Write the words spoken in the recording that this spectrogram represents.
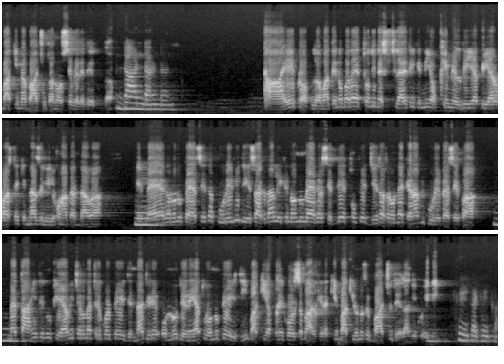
ਬਾਕੀ ਮੈਂ ਬਾਅਦ ਚ ਤੁਹਾਨੂੰ ਉਸੇ ਵੇਲੇ ਦੇ ਦੂੰਗਾ। ਡਨ ਡਨ ਡਨ ਹਾਂ ਇਹ ਪ੍ਰੋਬਲਮ ਆ। ਤੈਨੂੰ ਪਤਾ ਇੱਥੋਂ ਦੀ ਨੈਸ਼ਨੈਲਿਟੀ ਕਿੰਨੀ ਔਖੀ ਮਿਲਦੀ ਆ ਪੀਆਰ ਵਾਸਤੇ ਕਿੰਨਾ ਜ਼ਲੀਲ ਹੋਣਾ ਪੈਂਦਾ ਵਾ। ਤੇ। ਮੈਂ ਅਗਰ ਉਹਨੂੰ ਪੈਸੇ ਤਾਂ ਪੂਰੇ ਵੀ ਦੇ ਸਕਦਾ ਲੇਕਿਨ ਉਹਨੂੰ ਮੈਂ ਅਗਰ ਸਿੱਧੇ ਇੱਥੋਂ ਭੇਜੇ ਤਾਂ ਫਿਰ ਉਹਨੇ ਕਹਿਣਾ ਵੀ ਪੂਰੇ ਪੈਸੇ ਪਾ। ਮੈਂ ਤਾਂ ਹੀ ਤੈਨੂੰ ਕਿਹਾ ਵੀ ਚਲੋ ਮੈਂ ਤੇਰੇ ਕੋਲ ਭੇਜ ਦਿੰਦਾ ਜਿਹੜੇ ਉਹਨੂੰ ਦੇਣੇ ਆ ਤੂੰ ਉਹਨੂੰ ਭੇਜ ਦੀ ਬਾਕੀ ਆਪਣੇ ਕੋਲ ਸੰਭਾਲ ਕੇ ਰੱਖੀ ਬਾਕੀ ਉਹਨੂੰ ਫਿਰ ਬਾਅਦ ਚ ਦੇ ਦਾਂਗੇ ਕੋਈ ਨਹੀਂ ਠੀਕ ਆ ਠੀਕ ਆ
